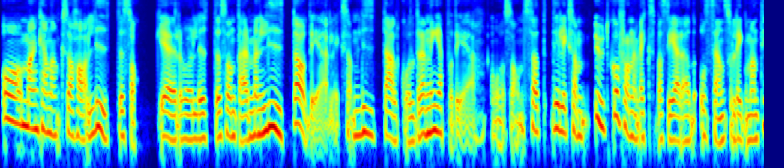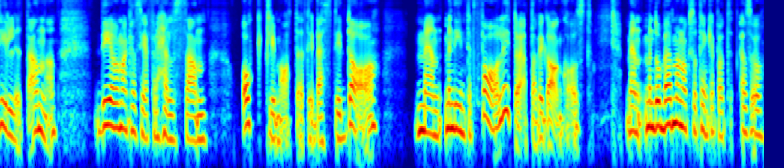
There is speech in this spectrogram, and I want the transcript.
och man kan också ha lite socker och lite sånt där. Men lite av det, liksom, lite alkohol, dra ner på det och sånt. Så att det liksom utgår från en växtbaserad och sen så lägger man till lite annat. Det är vad man kan se för hälsan och klimatet är bäst idag. Men, men det är inte farligt att äta vegankost. Men, men då behöver man också tänka på att alltså,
